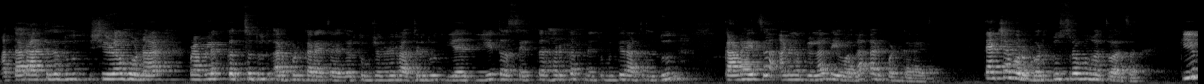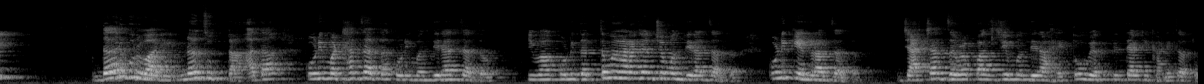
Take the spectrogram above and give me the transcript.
आता रात्रीचं दूध शिळं होणार पण आपल्याला कच्चं दूध अर्पण करायचं आहे. जर तुमच्याकडे रात्री दूध ये येत असेल तर हरकत नाही. तुम्ही ते रात्रीचं दूध काढायचं आणि आपल्याला देवाला अर्पण करायचं. त्याच्याबरोबर दुसरं महत्वाचं की दर गुरुवारी न चुकता आता कोणी मठात जातं कोणी मंदिरात जातं किंवा कोणी दत्त महाराजांच्या मंदिरात जातं कोणी केंद्रात जातं ज्याच्या जवळपास जे मंदिर आहे तो व्यक्ती त्या ठिकाणी जातो.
